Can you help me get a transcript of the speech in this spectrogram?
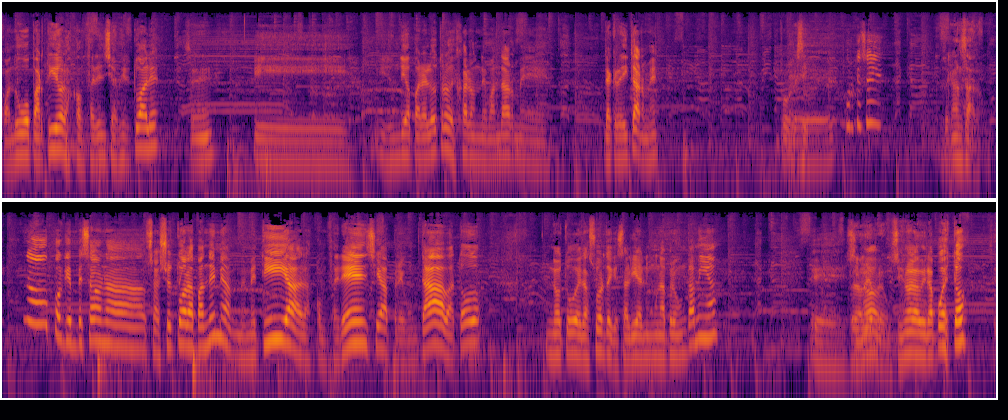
cuando hubo partidos, las conferencias virtuales. Sí. Y, y de un día para el otro dejaron de mandarme, de acreditarme. Porque sí. Eh, Porque sí. Se cansaron. No, porque empezaron a. O sea, yo toda la pandemia me metía a las conferencias, preguntaba, todo. No tuve la suerte que salía ninguna pregunta mía. Eh, si, no, si no la hubiera puesto Sí,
